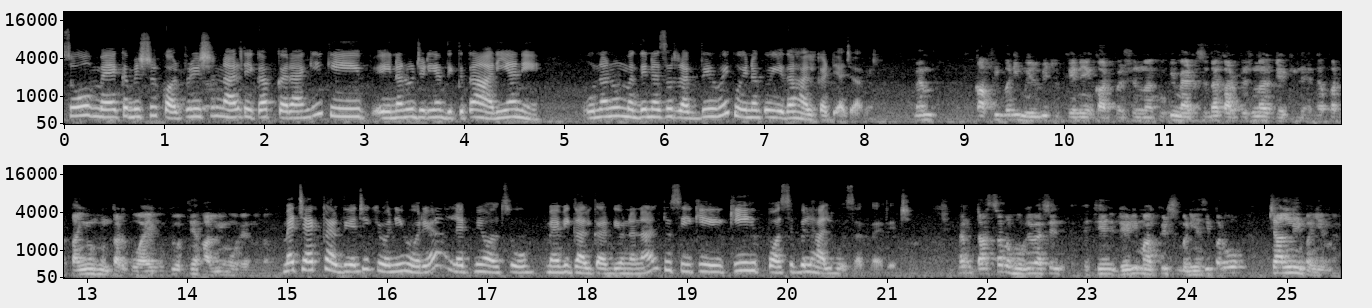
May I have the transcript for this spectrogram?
ਸੋ ਮੈਂ ਕਮਿਸ਼ਨਰ ਕਾਰਪੋਰੇਸ਼ਨ ਨਾਲ ਟੇਕ ਅਪ ਕਰਾਂਗੀ ਕਿ ਇਹਨਾਂ ਨੂੰ ਜਿਹੜੀਆਂ ਦਿੱਕਤਾਂ ਆ ਰਹੀਆਂ ਨੇ ਉਹਨਾਂ ਨੂੰ ਮੱਦੇਨਜ਼ਰ ਰੱਖਦੇ ਹੋਏ ਕੋਈ ਨਾ ਕੋਈ ਇਹਦਾ ਹੱਲ ਕੱਢਿਆ ਜਾਵੇ। ਮੈਮ ਕਾਫੀ ਵਾਰੀ ਮਿਲ ਵੀ ਚੁੱਕੇ ਨੇ ਕਾਰਪੋਰੇਸ਼ਨ ਨਾਲ ਕਿਉਂਕਿ ਮੈਟਰ ਸਿੱਧਾ ਕਾਰਪੋਰੇਸ਼ਨ ਨਾਲ ਰਿਲੇਟਡ ਰਹਿੰਦਾ ਪਰ ਤਾਈਓ ਹੁਣ ਤੱਕ ਆਏ ਕਿਉਂਕਿ ਉੱਥੇ ਹੱਲ ਨਹੀਂ ਹੋ ਰਿਹਾ ਇਹਨਾਂ ਦਾ। ਮੈਂ ਚੈੱਕ ਕਰਦੀ ਹਾਂ ਜੀ ਕਿਉਂ ਨਹੀਂ ਹੋ ਰਿਹਾ? ਲੈਟ ਮੀ ਆਲਸੋ ਮੈਂ ਵੀ ਗੱਲ ਕਰਦੀ ਉਹਨਾਂ ਨਾਲ ਟੂ ਸੀ ਕਿ ਕੀ ਪੋਸੀਬਲ ਹੱਲ ਹੋ ਸਕਦਾ ਇਹਦੇ 'ਚ ਮੈਮ 10 ਸਾਲ ਹੋ ਗਏ ਵੈਸੇ ਇੱਥੇ ਰੇਹੜੀ ਮਾਰਕੀਟਸ ਬਣੀਆਂ ਸੀ ਪਰ ਉਹ ਚੱਲ ਨਹੀਂ ਪਈਆਂ ਮੈਮ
